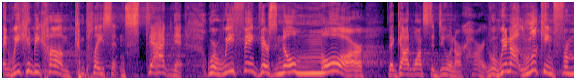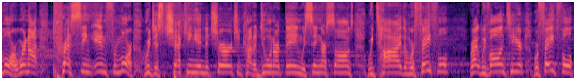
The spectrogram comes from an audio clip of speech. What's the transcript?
And we can become complacent and stagnant where we think there's no more that God wants to do in our heart. We're not looking for more. We're not pressing in for more. We're just checking into church and kind of doing our thing. We sing our songs, we tithe, and we're faithful right? We volunteer, we're faithful,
